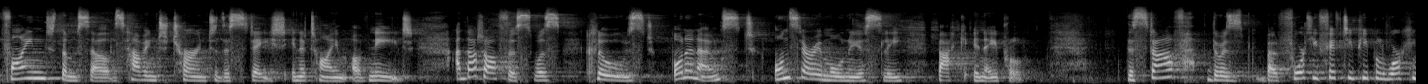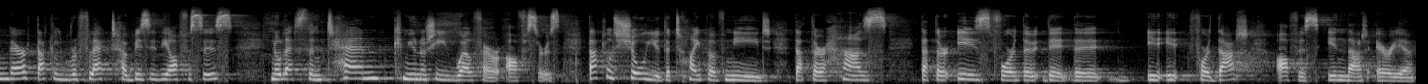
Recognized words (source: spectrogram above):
find themselves having to turn to the state in a time of need. And that office was closed unannounced, unceremoniously back in April. The staff, there was about 40, 50 people working there. That'll reflect how busy the office is. No less than 10 community welfare officers. That'll show you the type of need that there has that there is for, the, the, the, for that office in that area.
